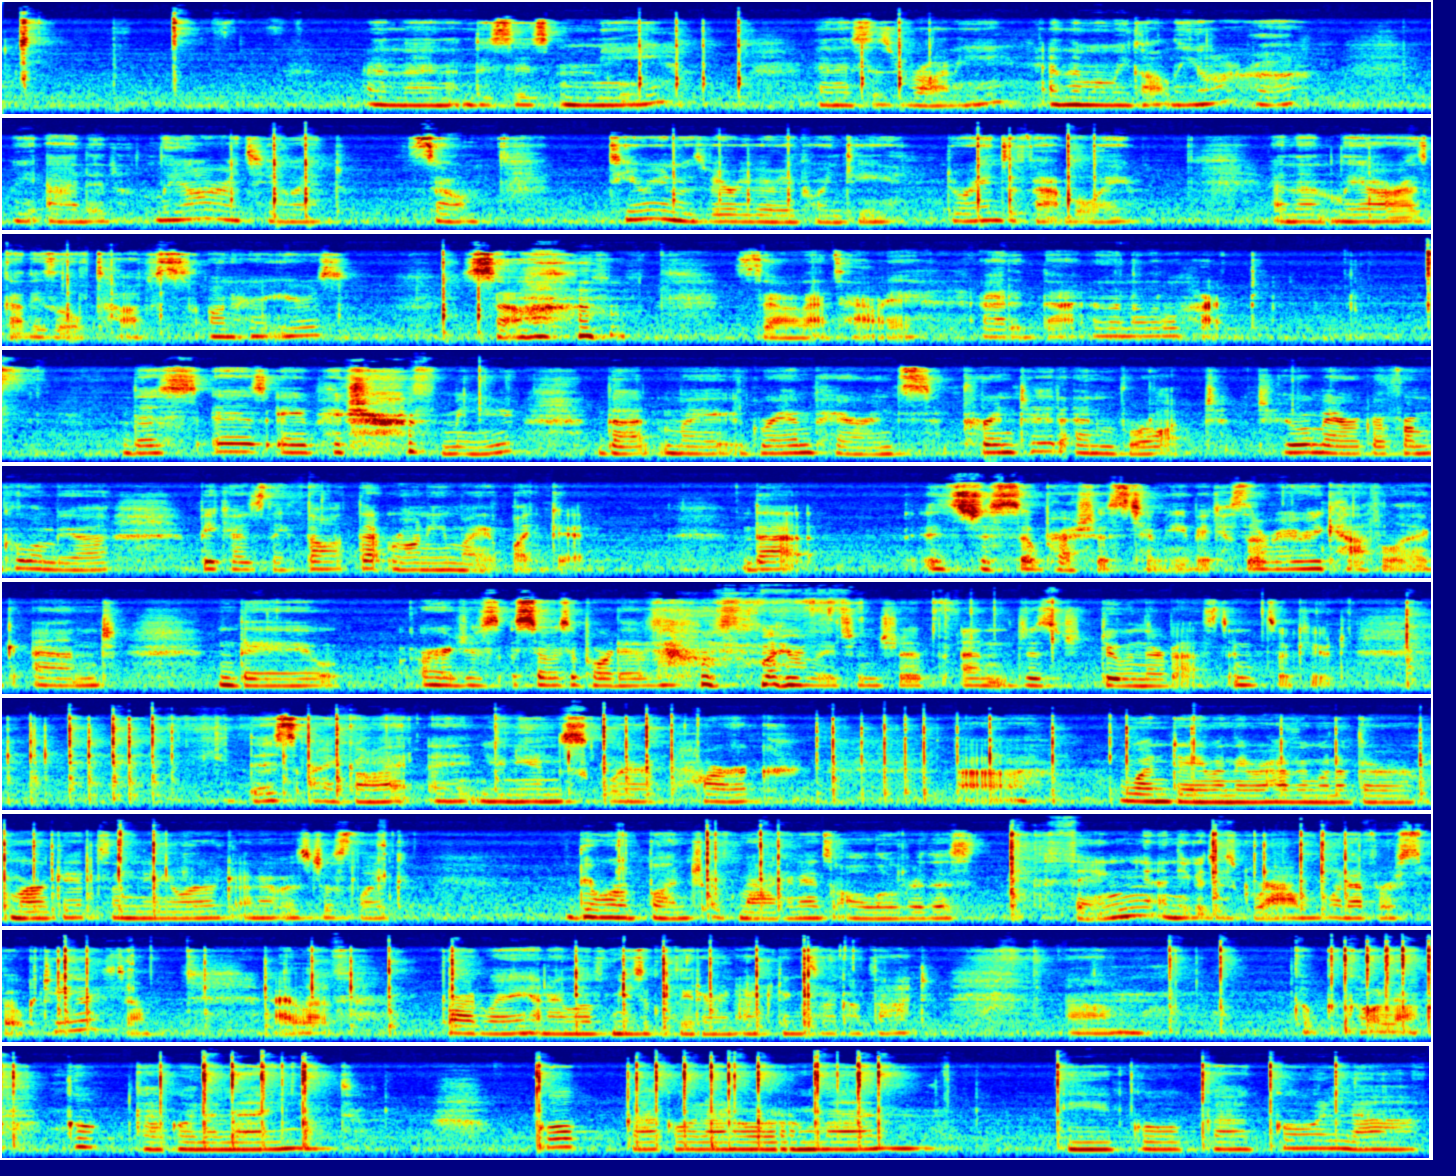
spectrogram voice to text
And then this is me, and this is Ronnie. And then when we got Liara, we added Liara to it. So Tyrion was very, very pointy. Dorian's a fat boy. And then Liara's got these little tufts on her ears. So, so that's how I added that. And then a little heart. This is a picture of me that my grandparents printed and brought to America from Colombia because they thought that Ronnie might like it. That is just so precious to me because they're very Catholic and they are just so supportive of my relationship and just doing their best and it's so cute. This I got at Union Square Park. Uh, one day when they were having one of their markets in New York, and it was just like there were a bunch of magnets all over this thing, and you could just grab whatever spoke to you. So I love Broadway and I love musical theater and acting, so I got that. Um, Coca Cola, Coca Cola Light, Coca Cola Normal, y Coca Cola.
